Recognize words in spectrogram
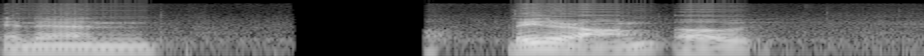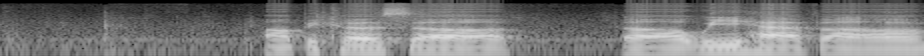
And then later on, uh, because uh, uh we have uh,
